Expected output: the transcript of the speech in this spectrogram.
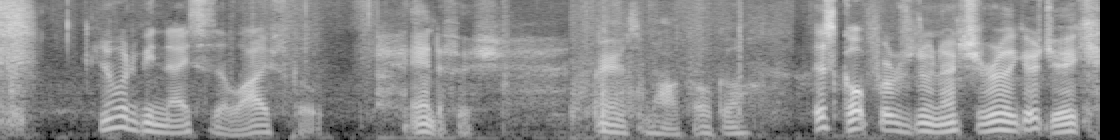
You know what would be nice is a LiveScope and a fish. And some hot cocoa. This GoPro is doing actually really good, Jake.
